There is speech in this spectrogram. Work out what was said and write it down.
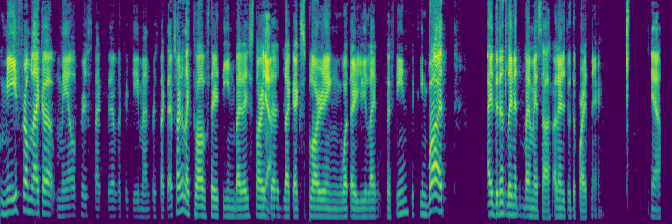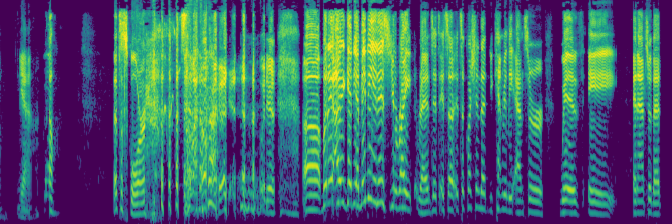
me from like a male perspective, like a gay man perspective, I've started like 12, 13, but I started like exploring what I really like 15, 16. But I didn't learn it by myself. I learned it with a partner. Yeah. Yeah. Well, that's a score. Somehow. When you're- uh, but I again, yeah, maybe it is. You're right, Renz. It's it's a it's a question that you can't really answer with a an answer that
